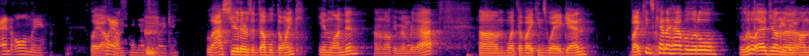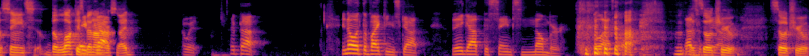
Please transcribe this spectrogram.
and only playoff, playoff one. win as a Viking. Last year there was a double doink in London. I don't know if you remember that. Um, went the Vikings way again. Vikings kind of have a little a little edge on They the do. on the Saints. The luck has Hey, been on our side. Oh wait, Hey Pat. You know what the Vikings got? They got the Saints number. The That's, That's so true. So true.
